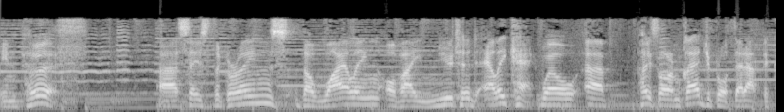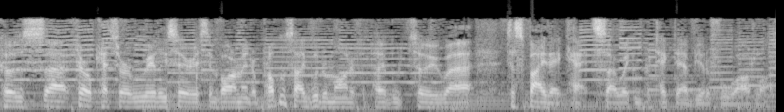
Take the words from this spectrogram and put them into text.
in Perth uh, says the Greens, the wailing of a neutered alley cat. Well, uh, Peasalot, I'm glad you brought that up because uh, feral cats are a really serious environmental problem, so a good reminder for people to, uh, to spay their cats so we can protect our beautiful wildlife.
